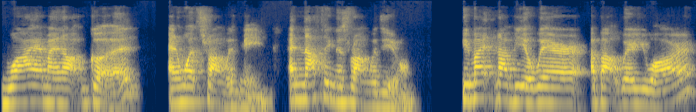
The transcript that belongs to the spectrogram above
why am I not good? And what's wrong with me? And nothing is wrong with you. You might not be aware about where you are.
